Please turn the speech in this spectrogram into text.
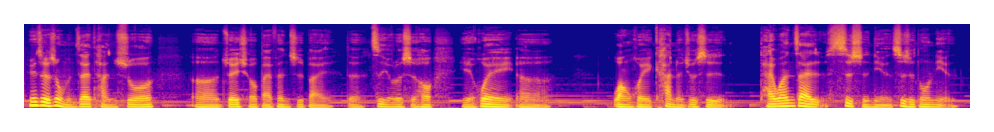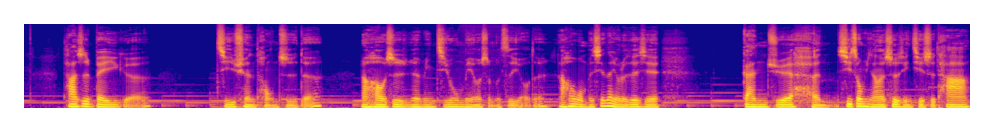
因为这个是我们在谈说，呃，追求百分之百的自由的时候，也会呃往回看的，就是台湾在四十年、四十多年，它是被一个集权统治的，然后是人民几乎没有什么自由的。然后我们现在有了这些感觉很稀松平常的事情，其实它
